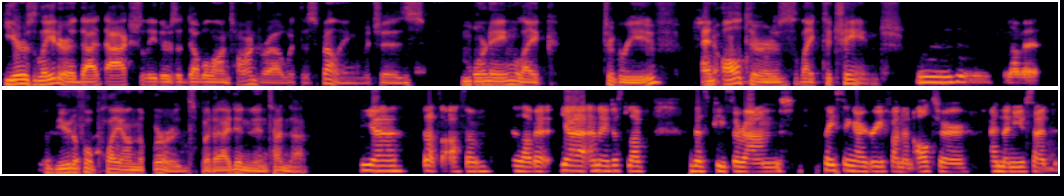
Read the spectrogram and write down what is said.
years later that actually there's a double entendre with the spelling, which is mourning like to grieve and alters like to change. Mm-hmm. Love it. A beautiful play on the words, but I didn't intend that. Yeah, that's awesome. I love it. Yeah, and I just love this piece around placing our grief on an altar. And then you said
